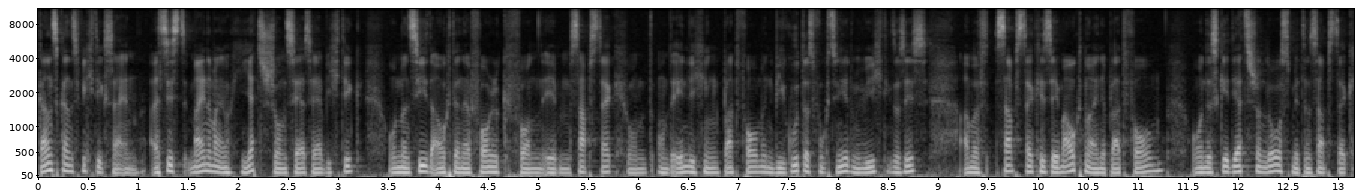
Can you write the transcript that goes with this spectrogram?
ganz, ganz wichtig sein. Es ist meiner Meinung nach jetzt schon sehr, sehr wichtig und man sieht auch den Erfolg von eben Substack und, und ähnlichen Plattformen, wie gut das funktioniert und wie wichtig das ist. Aber Substack ist eben auch nur eine Plattform und es geht jetzt schon los mit den Substack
